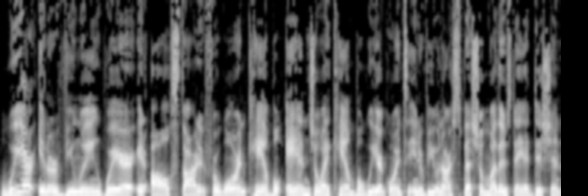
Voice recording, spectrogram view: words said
we are interviewing where it all started for Warren Campbell and Joy Campbell. We are going to interview in our special Mother's Day edition,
